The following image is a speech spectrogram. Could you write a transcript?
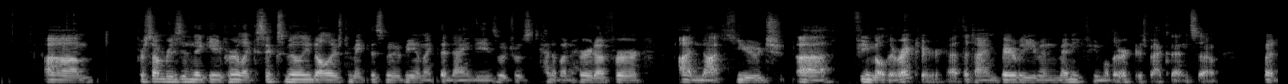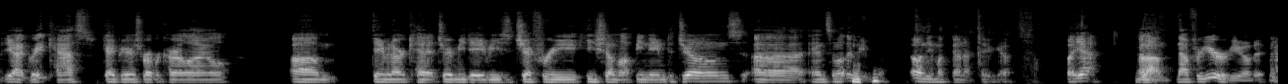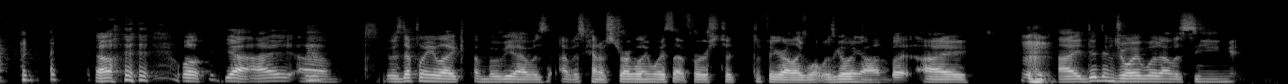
Um, for some reason, they gave her like six million dollars to make this movie in like the '90s, which was kind of unheard of for a not huge uh, female director at the time. Barely even many female directors back then. So, but yeah, great cast: Guy Pearce, Robert Carlyle. Um, David Arquette, Jeremy Davies, Jeffrey, he shall not be named Jones, uh, and some other people. oh, Neal McDonough. There you go. But yeah, yeah. Um, now for your review of it. oh, well, yeah, I. Um, it was definitely like a movie I was I was kind of struggling with at first to to figure out like what was going on, but I mm-hmm. I did enjoy what I was seeing,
